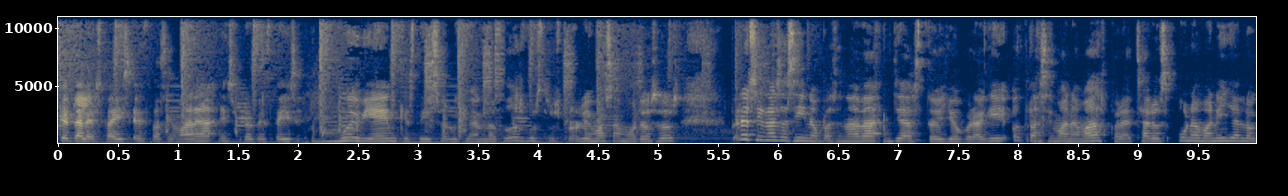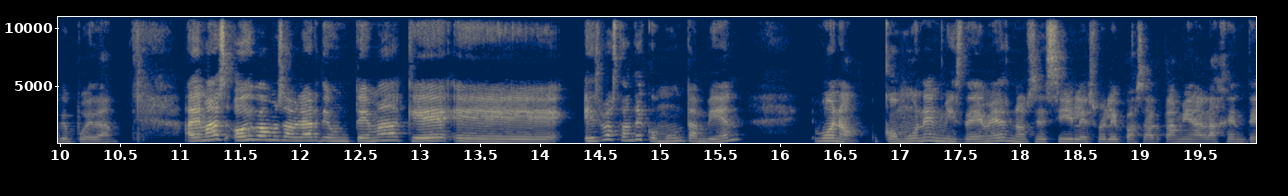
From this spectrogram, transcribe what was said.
¿Qué tal estáis esta semana? Espero que estéis muy bien, que estéis solucionando todos vuestros problemas amorosos, pero si no es así, no pasa nada, ya estoy yo por aquí otra semana más para echaros una manilla en lo que pueda. Además, hoy vamos a hablar de un tema que eh, es bastante común también, bueno, común en mis DMs, no sé si le suele pasar también a la gente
